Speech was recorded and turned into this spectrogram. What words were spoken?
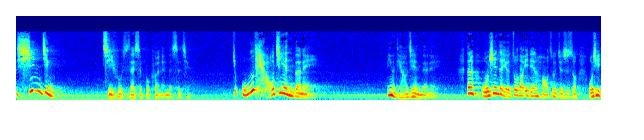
心境，几乎实在是不可能的事情，就无条件的呢，没有条件的呢。但是，我现在有做到一点好处，就是说，我去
